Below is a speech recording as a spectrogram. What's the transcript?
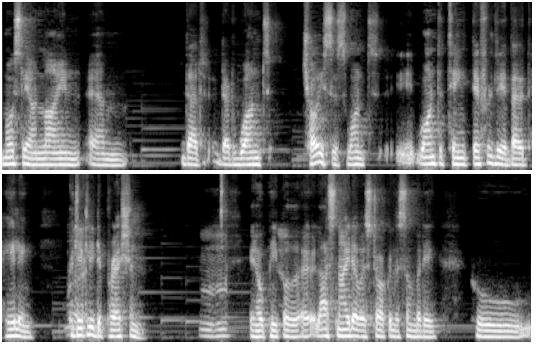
mostly online, um, that that want choices, want want to think differently about healing, particularly depression. hmm You know, people. Uh, last night I was talking to somebody who,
